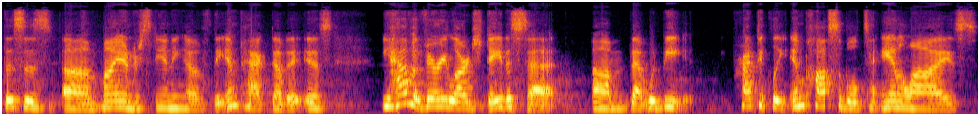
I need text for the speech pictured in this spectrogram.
this is um, my understanding of the impact of it. Is you have a very large data set um, that would be practically impossible to analyze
